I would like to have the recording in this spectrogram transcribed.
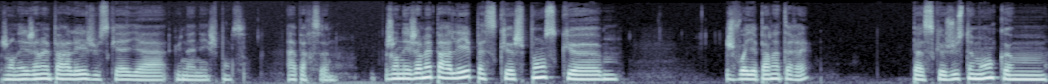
J'en ai jamais parlé jusqu'à il y a une année je pense à personne. J'en ai jamais parlé parce que je pense que je voyais pas l'intérêt. Parce que justement, comme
